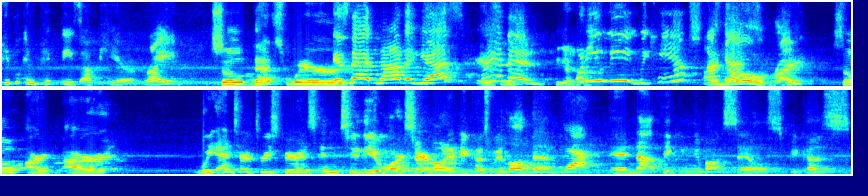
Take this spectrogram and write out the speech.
people can pick these up here, right? So that's where Is that not a yes? Brandon, Yeah. what do you mean? We can't? I Not yet? know, right? So our our we entered Three Spirits into the award ceremony because we love them Yeah. and not thinking about sales because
